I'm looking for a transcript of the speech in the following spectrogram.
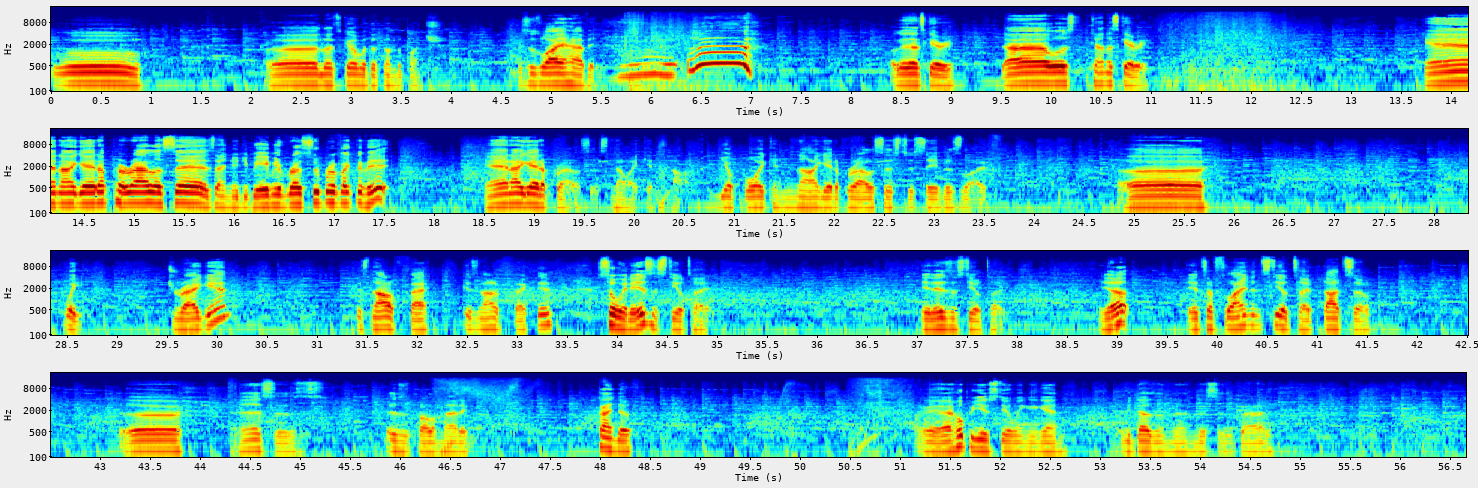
Ooh. Uh, let's go with the Thunder Punch. This is why I have it. ah! Okay, that's scary. That was kind of scary. Can I get a paralysis? I need to be aiming for a super effective hit. Can I get a paralysis? No, I cannot. Your boy cannot get a paralysis to save his life. Uh... Wait. Dragon? It's not effect is not effective? So it is a steel type. It is a steel type. Yep. It's a flying and steel type. Thought so. Uh, this is this is problematic. Kind of. Okay, I hope he is Steel Wing again. If he doesn't, then this is bad.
